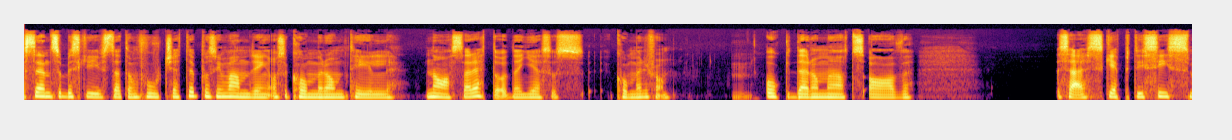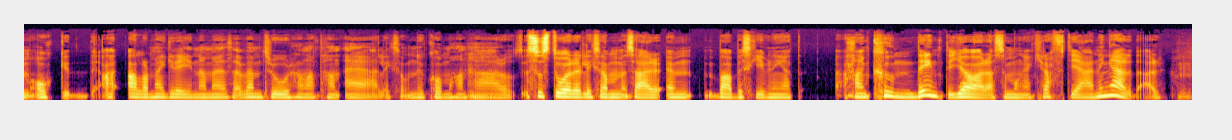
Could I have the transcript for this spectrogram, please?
sen så beskrivs det att de fortsätter på sin vandring och så kommer de till Nasaret då, där Jesus kommer ifrån. Mm. Och där de möts av så här, skepticism och alla de här grejerna med så här, vem tror han att han är? Liksom, nu kommer han Mm. här. Och så står det liksom så här, en bara beskrivning att han kunde inte göra så många kraftgärningar där Mm.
